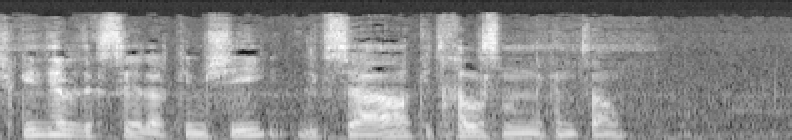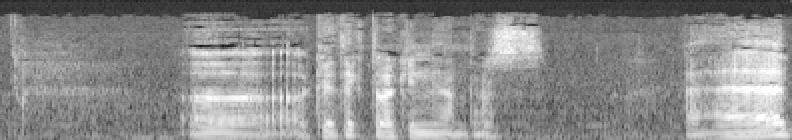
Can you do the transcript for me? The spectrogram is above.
اش كيدير داك ال seller؟ كيمشي ديك الساعة كيتخلص منك أنت. آه كيعطيك tracking numbers عاد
